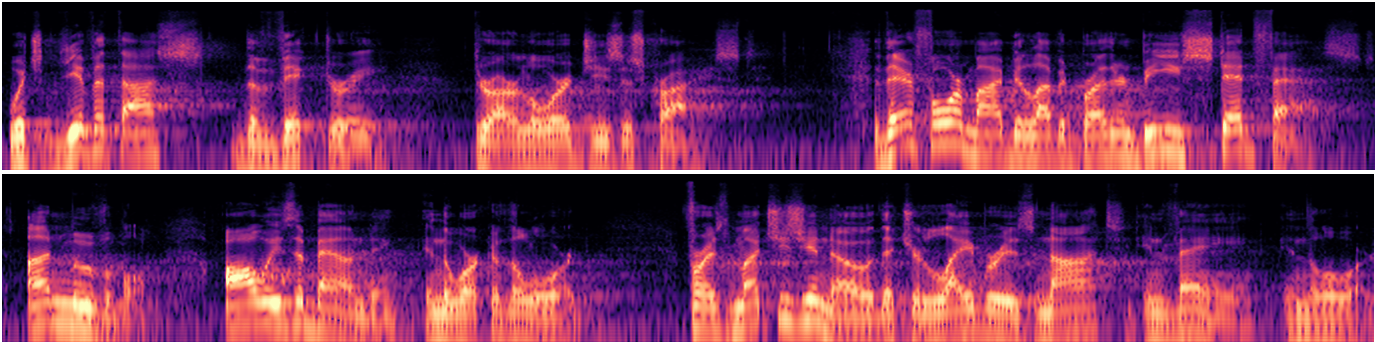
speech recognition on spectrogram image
which giveth us the victory through our Lord Jesus Christ. Therefore, my beloved brethren, be ye steadfast unmovable, always abounding in the work of the Lord. For as much as you know that your labor is not in vain in the Lord.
